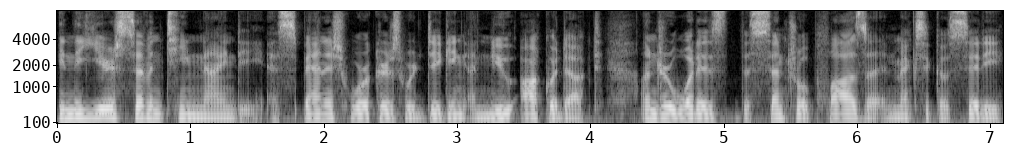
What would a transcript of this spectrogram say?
In the year 1790, as Spanish workers were digging a new aqueduct under what is the Central Plaza in Mexico City,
